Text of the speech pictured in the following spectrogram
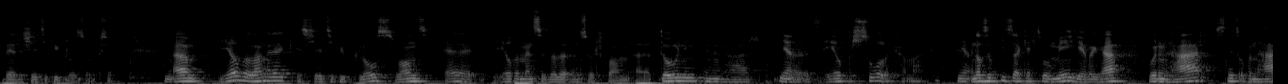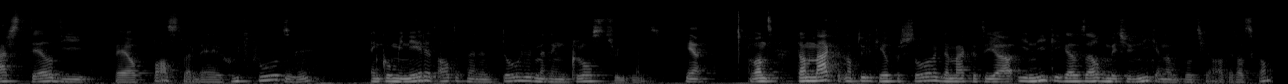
bij de GTQ Gloss ook zo. Hm. Ehm, heel belangrijk is GTQ Gloss, want eh, heel veel mensen willen een soort van eh, toning in hun haar, of Ja. willen het heel persoonlijk gaan maken. Ja. En dat is ook iets dat ik echt wil meegeven. Ga voor een haarsnit of een haarstijl die bij jou past, waarbij je je goed voelt, Mhm. en combineer het altijd met een toner, met een gloss treatment. Ja. Want dan maakt het natuurlijk heel persoonlijk, dan maakt het ja, uniek. Ik ga zelf een beetje uniek en dan wil je altijd als kant.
